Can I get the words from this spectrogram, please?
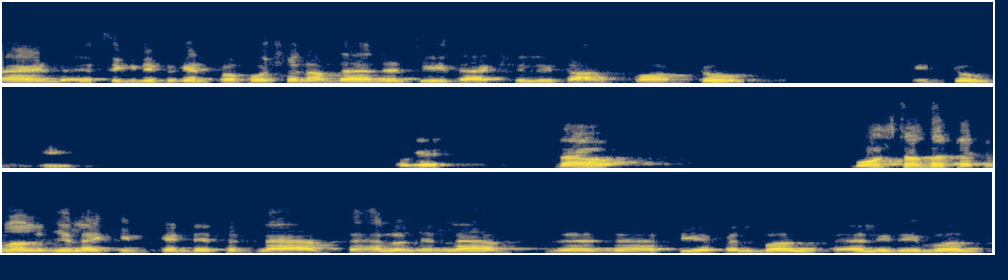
and a significant proportion of the energy is actually transformed to into heat. Okay. Now most of the technology like incandescent lamps, halogen lamps, then uh, CFL bulbs, LED bulbs,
